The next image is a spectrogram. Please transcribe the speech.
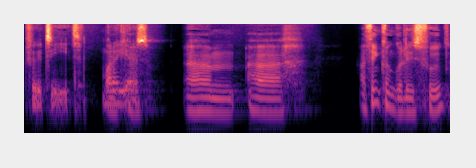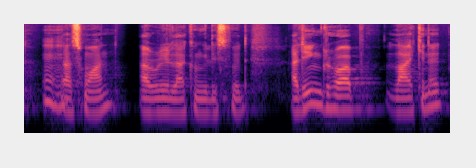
food to eat. What Okay. are yours? Um, uh, I think Congolese food. Mm. That's one. I really like Congolese food. I didn't grow up liking it,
